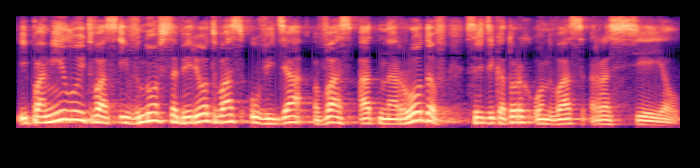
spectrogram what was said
и помилует вас, и вновь соберет вас, уведя вас от народов, среди которых Он вас рассеял.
